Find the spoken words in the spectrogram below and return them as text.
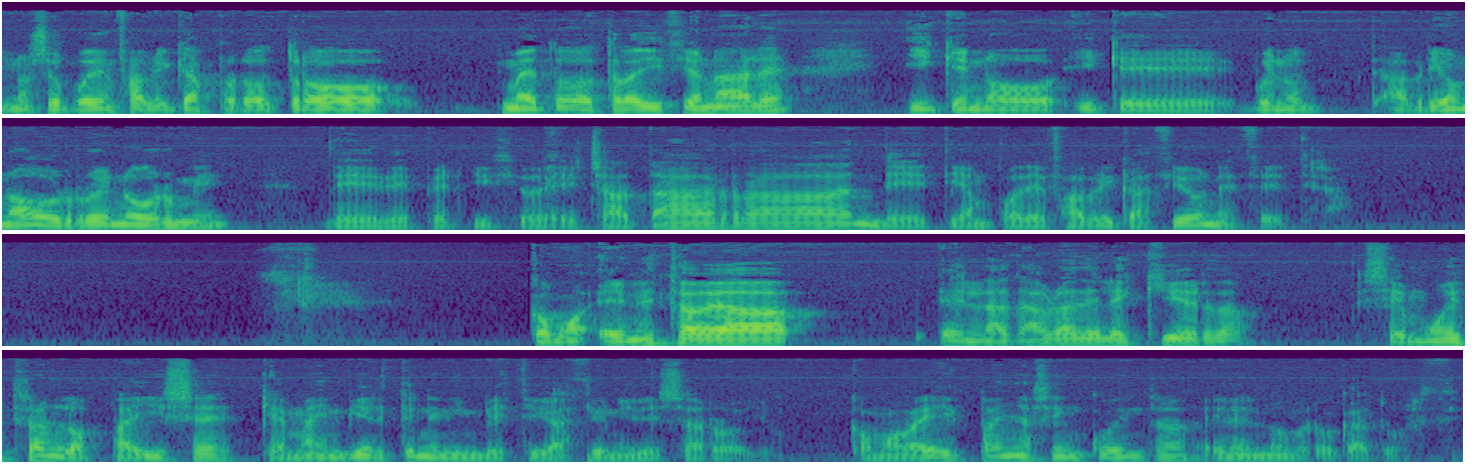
no se pueden fabricar por otros métodos tradicionales y que no y que bueno habría un ahorro enorme de desperdicio de chatarra, de tiempo de fabricación, etcétera. Como en esta en la tabla de la izquierda se muestran los países que más invierten en investigación y desarrollo. Como veis, España se encuentra en el número 14.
